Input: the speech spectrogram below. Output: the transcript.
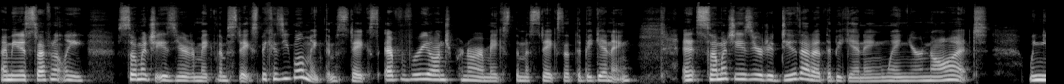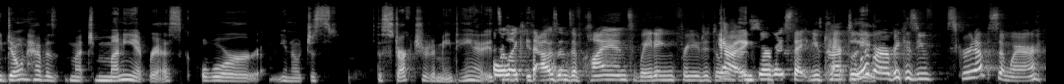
I mean, it's definitely so much easier to make the mistakes because you will make the mistakes. Every entrepreneur makes the mistakes at the beginning. And it's so much easier to do that at the beginning when you're not when you don't have as much money at risk or, you know, just the structure to maintain it. It's, or like thousands of clients waiting for you to deliver yeah, a service that you exactly. can't deliver because you've screwed up somewhere.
